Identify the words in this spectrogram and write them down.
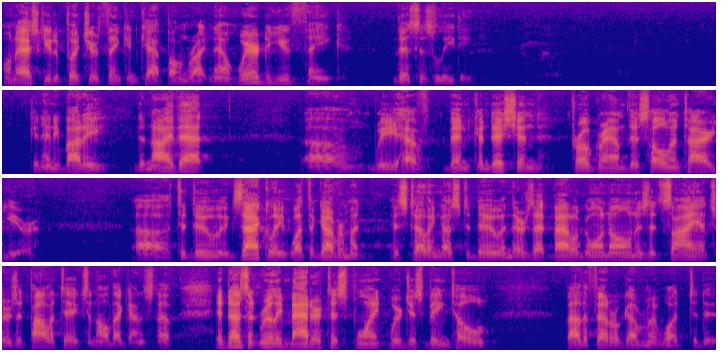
I want to ask you to put your thinking cap on right now. Where do you think this is leading? Can anybody deny that? Uh, we have been conditioned programmed this whole entire year uh, to do exactly what the government is telling us to do. And there's that battle going on. Is it science or is it politics and all that kind of stuff? It doesn't really matter at this point. We're just being told by the federal government what to do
